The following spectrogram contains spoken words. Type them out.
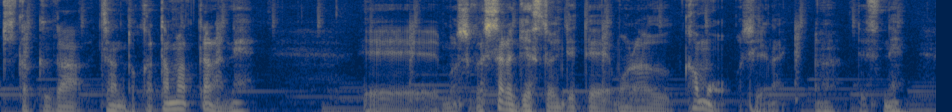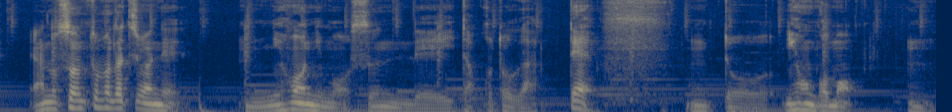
企画がちゃんと固まったらね、えー、もしかしたらゲストに出てもらうかもしれない、うん、ですね。あの、その友達はね、日本にも住んでいたことがあって、うんと、日本語も、うん、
